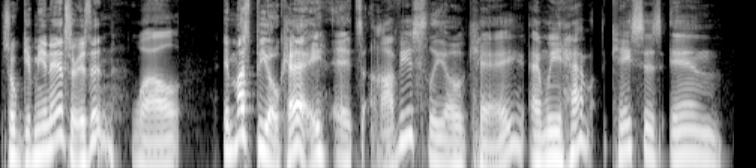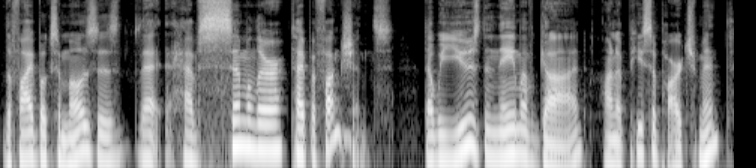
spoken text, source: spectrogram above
So give me an answer, is it? Well, it must be okay. It's obviously okay. And we have cases in the five books of Moses that have similar type of functions that we use the name of God on a piece of parchment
